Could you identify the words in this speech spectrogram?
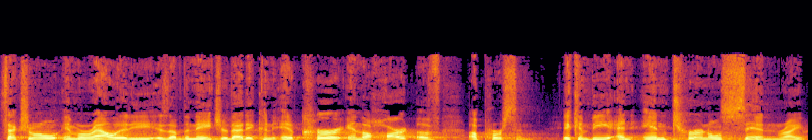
Sexual immorality is of the nature that it can occur in the heart of a person. It can be an internal sin, right?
